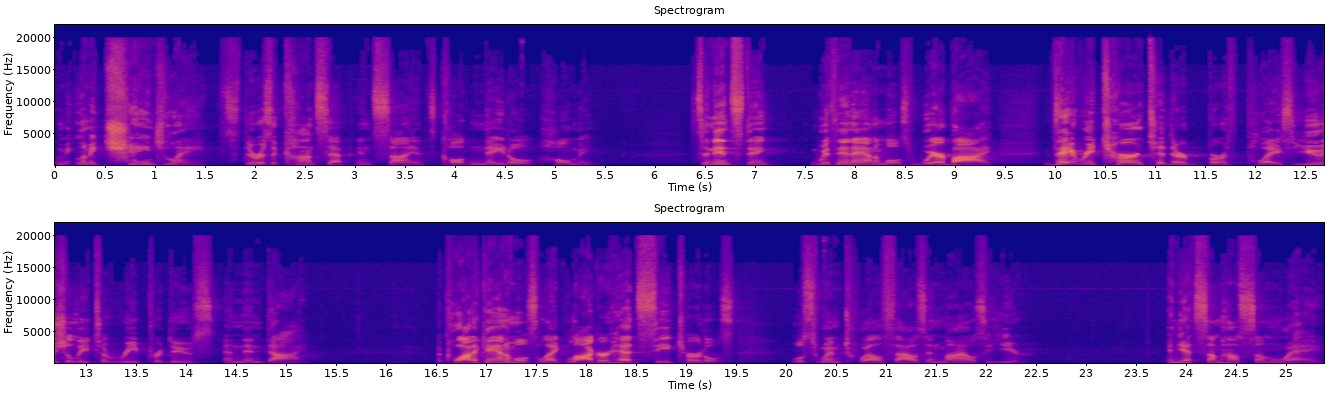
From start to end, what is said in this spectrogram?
Let me, let me change lanes. There is a concept in science called natal homing. It's an instinct within animals whereby they return to their birthplace, usually to reproduce and then die. Aquatic animals like loggerhead sea turtles will swim 12,000 miles a year. And yet, somehow, some way,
